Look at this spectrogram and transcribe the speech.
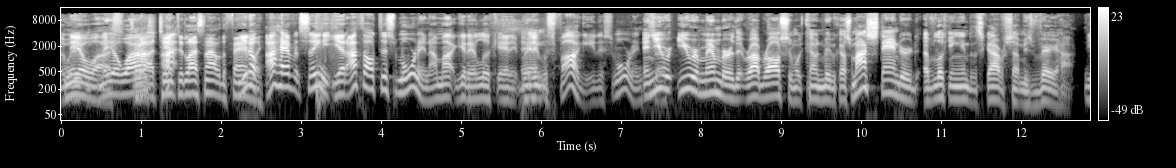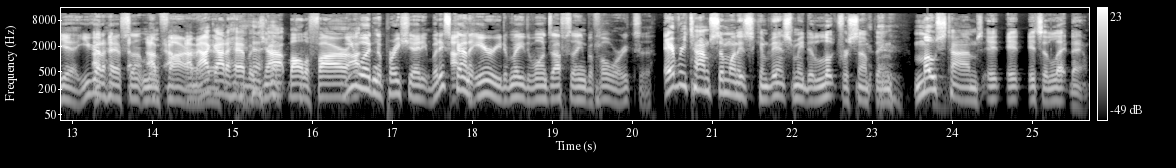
n- Neowise. Neo I Wise. attempted last night with the family. You know, I haven't seen it yet. I thought this morning I might get a look at it, but it was foggy this morning. And so- you you remember that Rob Rawson would come to me because my standard of looking into the sky for something is very high. yeah, you got to have something on fire. I, mean, I got to have a giant ball of fire. You I- wouldn't appreciate it, but it's kind of eerie to me. The ones I've seen before, it's a every time someone has convinced me to look for something, most times it, it it's a letdown.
